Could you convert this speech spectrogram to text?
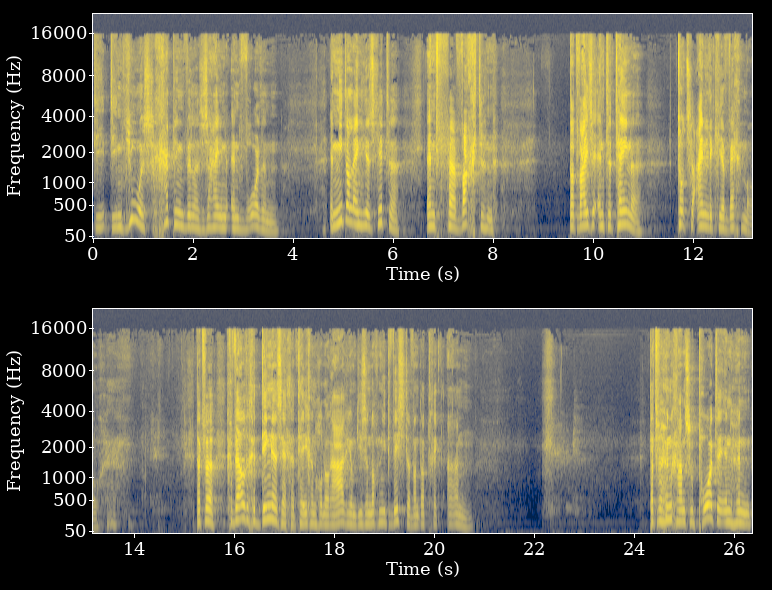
die die nieuwe schepping willen zijn en worden. En niet alleen hier zitten en verwachten dat wij ze entertainen tot ze eindelijk hier weg mogen. Dat we geweldige dingen zeggen tegen honorarium die ze nog niet wisten, want dat trekt aan. Dat we hun gaan supporten in hun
